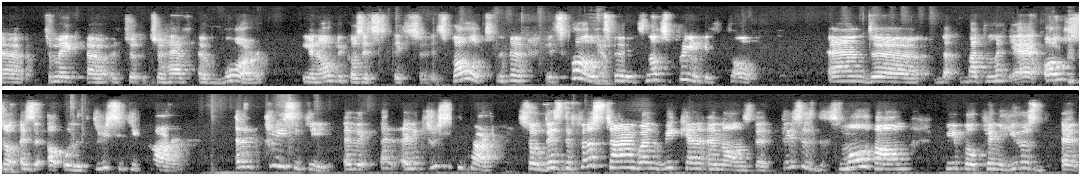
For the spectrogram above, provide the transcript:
uh, to make uh, to, to have a war you know because it's it's it's cold. It's cold. Yeah. it's not spring it's cold. And uh, but uh, also as an electricity car electricity ele- electricity car. So this is the first time when we can announce that this is the small home people can use an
